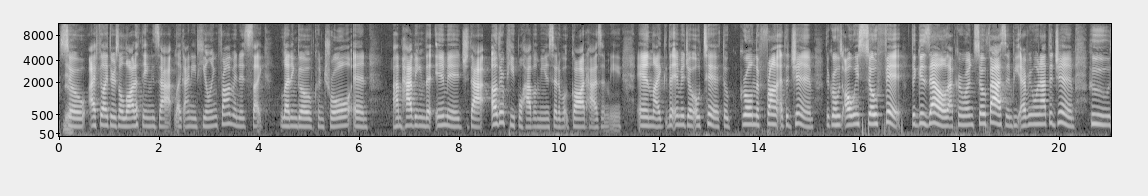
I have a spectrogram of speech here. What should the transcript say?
So I feel like there's a lot of things that like I need healing from and it's like letting go of control and I'm having the image that other people have of me instead of what God has in me. And like the image of Otis, the girl in the front at the gym, the girl who's always so fit, the gazelle that can run so fast and beat everyone at the gym, who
